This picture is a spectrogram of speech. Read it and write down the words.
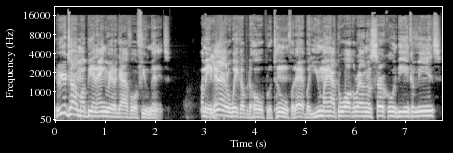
You're talking about being angry at a guy for a few minutes. I mean, Yeah. they're not gonna wake up the whole platoon for that, but you might have to walk around in a circle and be inconvenienced.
